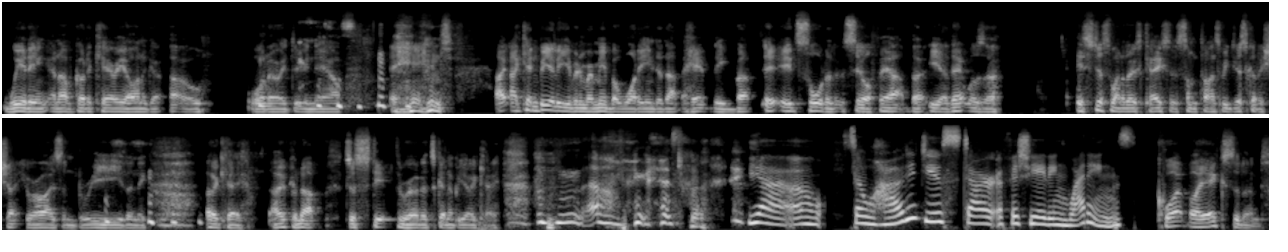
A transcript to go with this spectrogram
wedding, and I've got to carry on and go, oh, what do I do now? and I, I, can barely even remember what ended up happening, but it, it, sorted itself out. But yeah, that was a. It's just one of those cases. Sometimes we just got to shut your eyes and breathe, and think, okay, open up, just step through it. It's going to be okay. Mm-hmm. oh my goodness, yeah. Oh. So, how did you start officiating weddings? quite by accident.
